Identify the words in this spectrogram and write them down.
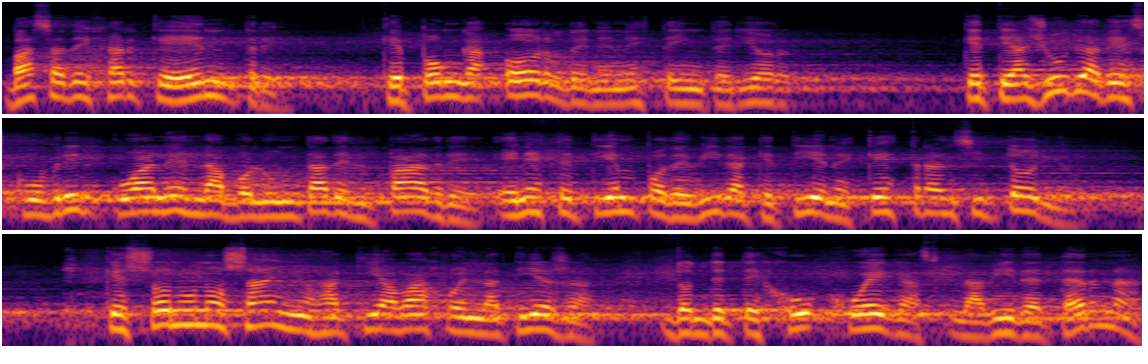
¿Vas a dejar que entre, que ponga orden en este interior que te ayude a descubrir cuál es la voluntad del Padre en este tiempo de vida que tienes, que es transitorio, que son unos años aquí abajo en la tierra donde te juegas la vida eterna,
